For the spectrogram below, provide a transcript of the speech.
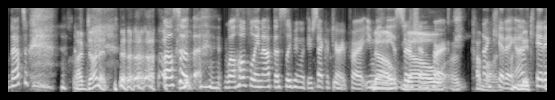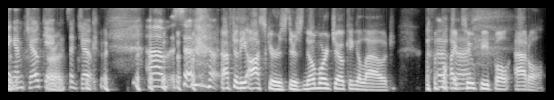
that's okay. I've done it. well, so the, well, hopefully not the sleeping with your secretary part. You no, mean the assertion no, part? Uh, come I'm on. kidding. I am kidding. I'm joking. Right. It's a joke. Okay. Um, so after the Oscars, there's no more joking allowed oh, by God. two people at all.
